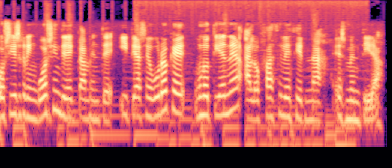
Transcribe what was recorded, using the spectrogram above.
o si es greenwashing directamente. Y te aseguro que uno tiende a lo fácil de decir, nah, es mentira.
